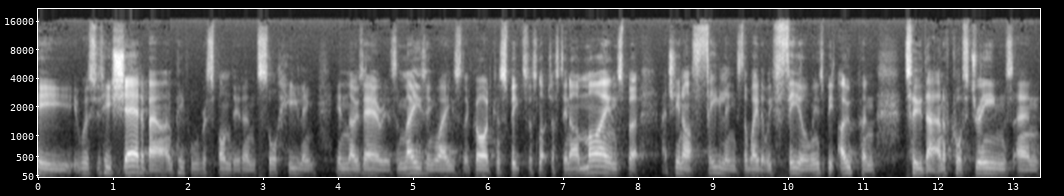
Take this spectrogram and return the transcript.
he, was, he shared about, and people responded and saw healing in those areas. Amazing ways that God can speak to us, not just in our minds, but actually in our feelings, the way that we feel. We need to be open to that. And of course, dreams and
